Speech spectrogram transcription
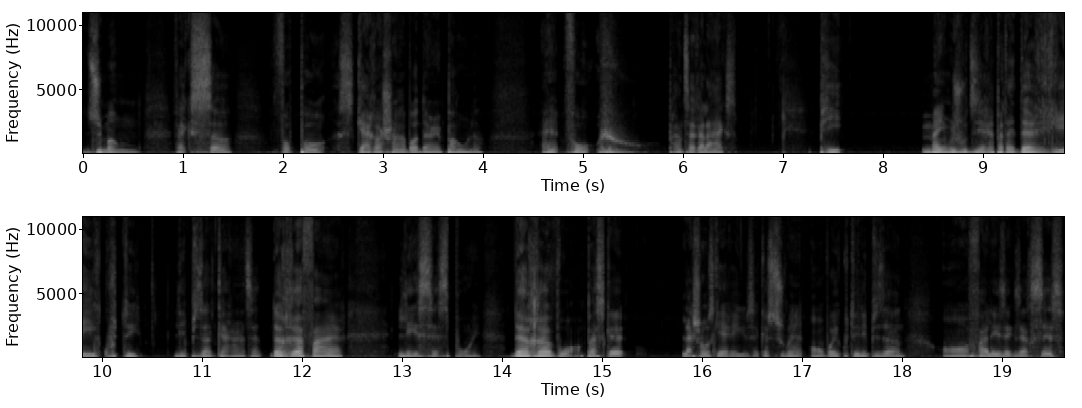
du monde. Fait que ça, faut pas se garocher en bas d'un pont. Là. Hein? faut prendre ça relax. Puis, même, je vous dirais peut-être de réécouter l'épisode 47, de refaire les six points, de revoir. Parce que la chose qui arrive, c'est que souvent, on va écouter l'épisode, on fait les exercices,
